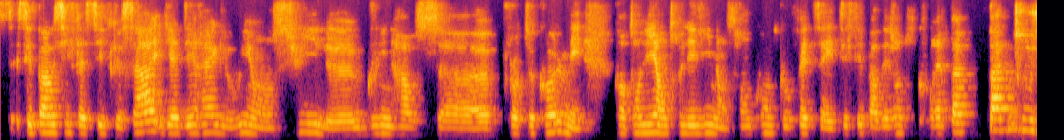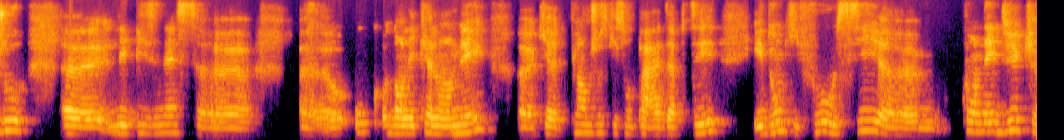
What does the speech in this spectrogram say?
c'est pas aussi facile que ça. Il y a des règles, oui, on suit le Greenhouse euh, Protocol, mais quand on lit entre les lignes, on se rend compte qu'au fait, ça a été fait par des gens qui ne comprennent pas, pas toujours euh, les business euh, euh, dans lesquels on est, euh, qu'il y a plein de choses qui sont pas adaptées. Et donc, il faut aussi euh, qu'on éduque,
